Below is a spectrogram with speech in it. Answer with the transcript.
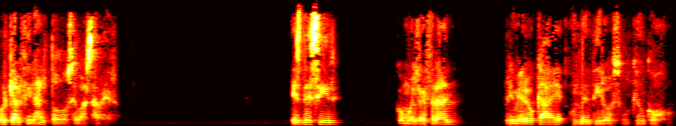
porque al final todo se va a saber. Es decir, como el refrán, primero cae un mentiroso que un cojo.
